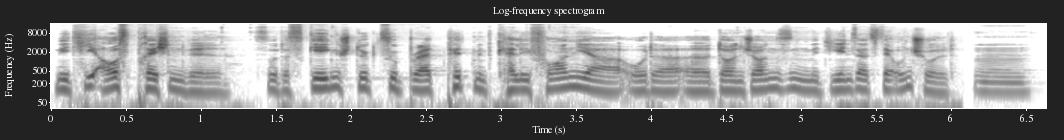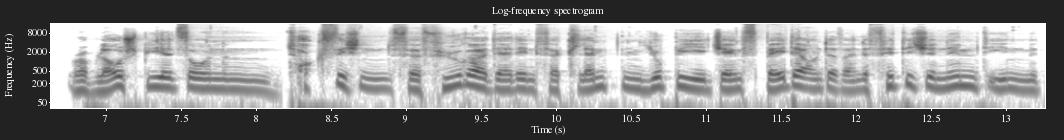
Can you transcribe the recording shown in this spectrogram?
Metier ausbrechen will. So das Gegenstück zu Brad Pitt mit California oder äh, Don Johnson mit Jenseits der Unschuld. Mhm. Rob Lowe spielt so einen toxischen Verführer, der den verklemmten Yuppie James Spader unter seine Fittiche nimmt, ihn mit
